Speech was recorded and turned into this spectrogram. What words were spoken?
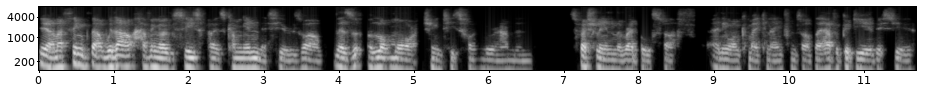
Yeah, and I think that without having overseas players coming in this year as well, there's a lot more opportunities floating around, and especially in the red ball stuff, anyone can make a name for themselves. They have a good year this year,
